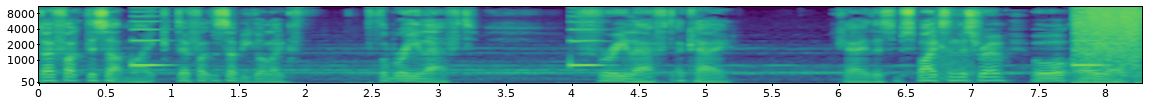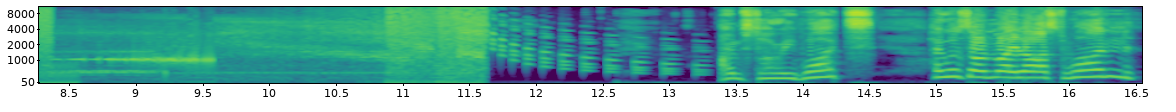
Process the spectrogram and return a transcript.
Don't fuck this up, Mike. Don't fuck this up. You got like three left. Three left. Okay. Okay, there's some spikes in this room. Oh, there we go. I'm sorry, what? I was on my last one!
